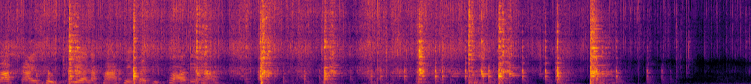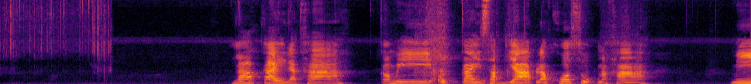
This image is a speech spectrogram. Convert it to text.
ลาบไก่สูตรเคลียนะคะ เทใส่พริกทอดด้วยค่ะ ลาบไก่นะคะ ก็มีอกไก่สับหยาบแล้วคั่วสุกนะคะ มี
